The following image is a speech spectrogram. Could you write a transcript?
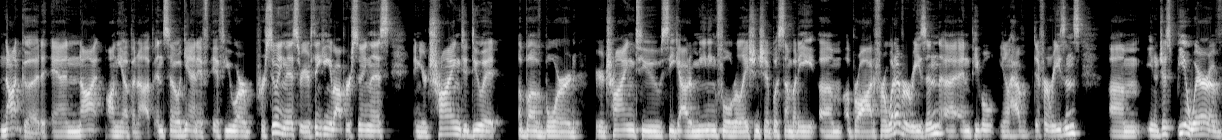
not good and not on the up and up. And so again, if if you are pursuing this or you're thinking about pursuing this and you're trying to do it above board, you're trying to seek out a meaningful relationship with somebody um, abroad for whatever reason, uh, and people you know have different reasons. Um, you know, just be aware of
